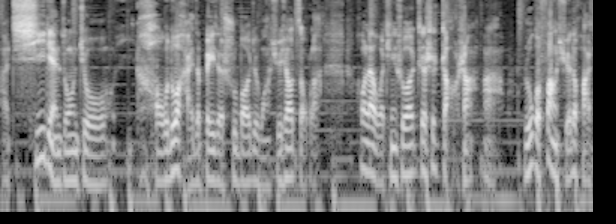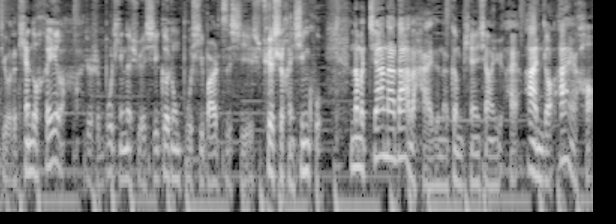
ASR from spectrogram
啊，七点钟就好多孩子背着书包就往学校走了。后来我听说这是早上啊。如果放学的话，有的天都黑了啊，就是不停的学习各种补习班自习，确实很辛苦。那么加拿大的孩子呢，更偏向于爱按照爱好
